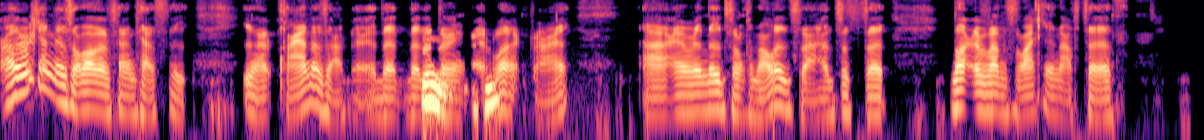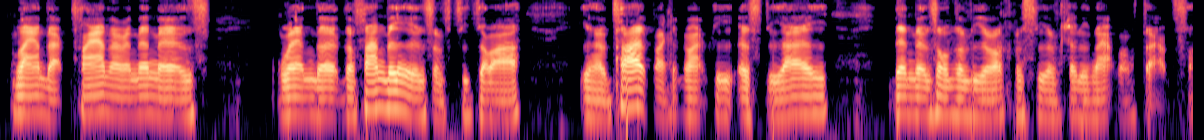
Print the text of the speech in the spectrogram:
I reckon there's a lot of fantastic, you know, planners out there that, that are mm. doing great work, right? Uh, and we need to acknowledge that. It's just that not everyone's lucky enough to land that planner. And then there's when the, the funding is of particular, you know, type, like it might be SDA, then there's all the bureaucracy of getting that looked at. So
